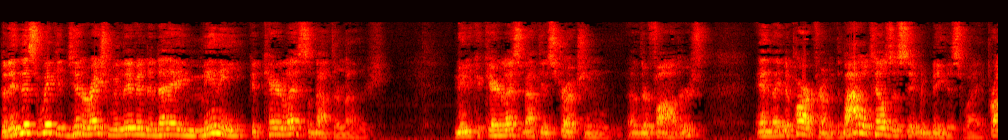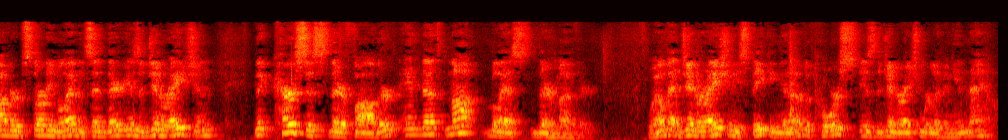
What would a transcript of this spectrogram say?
But in this wicked generation we live in today, many could care less about their mothers. Many could care less about the instruction of their fathers, and they depart from it. The Bible tells us it would be this way. Proverbs 30 and 11 said, There is a generation that curses their father and doth not bless their mother. Well, that generation he's speaking of, of course, is the generation we're living in now.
